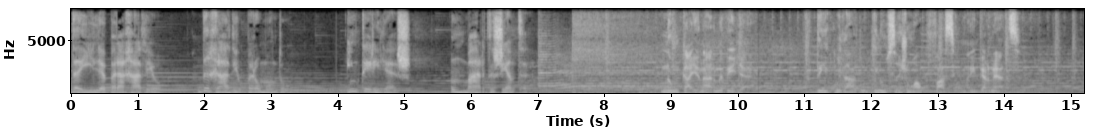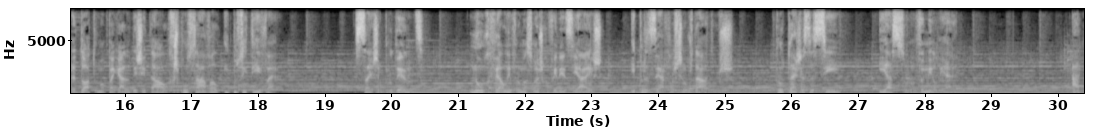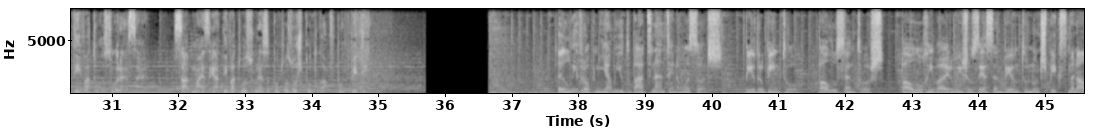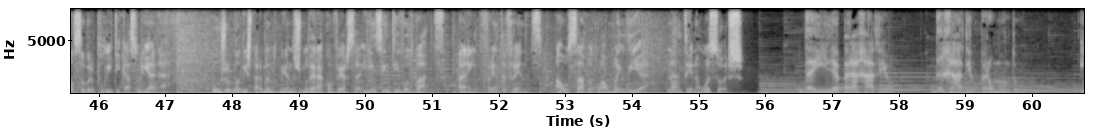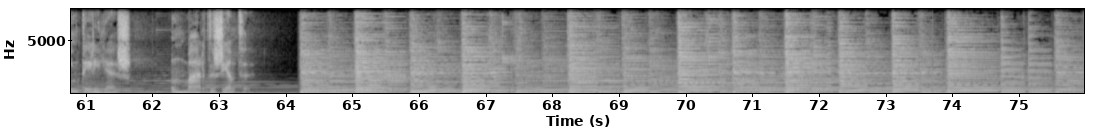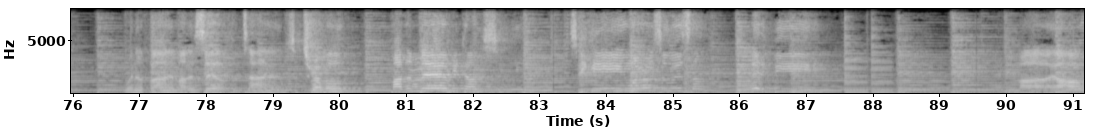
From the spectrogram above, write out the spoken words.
Da ilha para a rádio, da rádio para o mundo. Interilhas, um mar de gente. Não caia na armadilha. Tenha cuidado e não seja um alvo fácil na internet. Adote uma pegada digital responsável e positiva. Seja prudente. Não revele informações confidenciais e preserve os seus dados. Proteja-se a si e à sua família. Ativa a tua segurança. Sabe mais em ativatuasegurança.azores.gov.pt A livre opinião e o debate na Antena 1 Açores. Pedro Pinto, Paulo Santos, Paulo Ribeiro e José Sambento num despique semanal sobre a política açoriana. O jornalista Armando Mendes modera a conversa e incentiva o debate em Frente a Frente, ao sábado ao meio-dia, na Antena 1 Açores. Da ilha para a rádio, da rádio para o mundo. Interilhas, um mar de gente. When I find myself in times of trouble, Mother Mary comes to me, speaking words of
